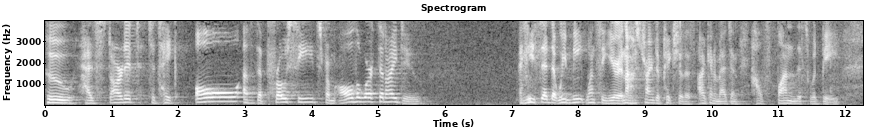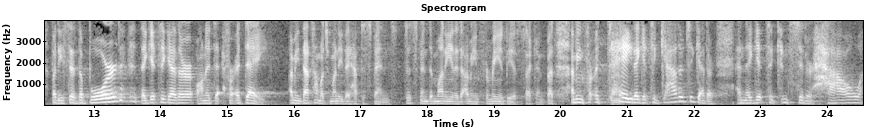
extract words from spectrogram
who has started to take all of the proceeds from all the work that I do. And he said that we meet once a year, and I was trying to picture this. I can imagine how fun this would be. But he said the board, they get together on a day, for a day. I mean, that's how much money they have to spend to spend the money in. I mean, for me, it'd be a second. But I mean, for a day, they get to gather together and they get to consider how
